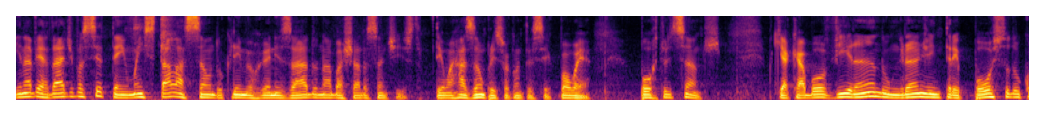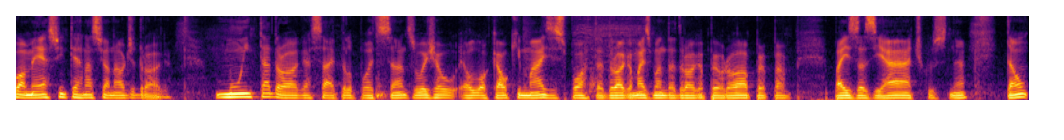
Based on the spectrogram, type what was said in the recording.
E, na verdade, você tem uma instalação do crime organizado na Baixada Santista. Tem uma razão para isso acontecer. Qual é? Porto de Santos. Que acabou virando um grande entreposto do comércio internacional de droga. Muita droga sai pelo Porto de Santos. Hoje é o, é o local que mais exporta droga, mais manda droga para a Europa, para países asiáticos. Né? Então,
